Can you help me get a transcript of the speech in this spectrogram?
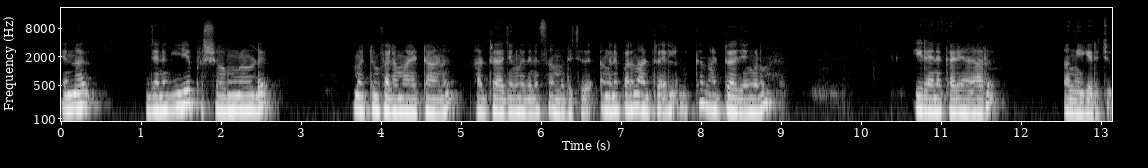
എന്നാൽ ജനകീയ പ്രക്ഷോഭങ്ങളുടെ മറ്റും ഫലമായിട്ടാണ് നാട്ടുരാജ്യങ്ങൾ ഇതിനെ സമ്മതിച്ചത്. അങ്ങനെ പല നാട്ടു മിക്ക നാട്ടുരാജ്യങ്ങളും ഈ ലയനക്കരാർ അംഗീകരിച്ചു.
